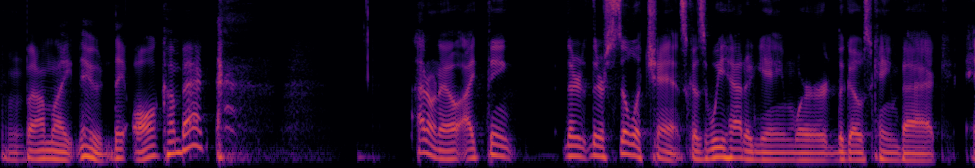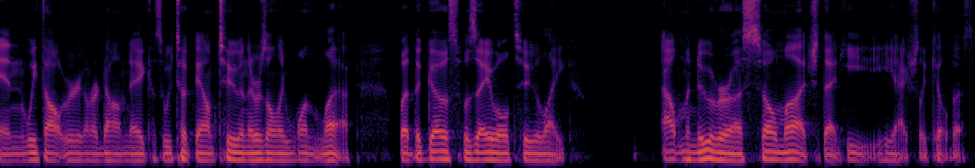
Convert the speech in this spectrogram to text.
But I'm like, dude, they all come back. I don't know. I think there there's still a chance because we had a game where the ghost came back and we thought we were going to dominate because we took down two and there was only one left. But the ghost was able to like outmaneuver us so much that he he actually killed us.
